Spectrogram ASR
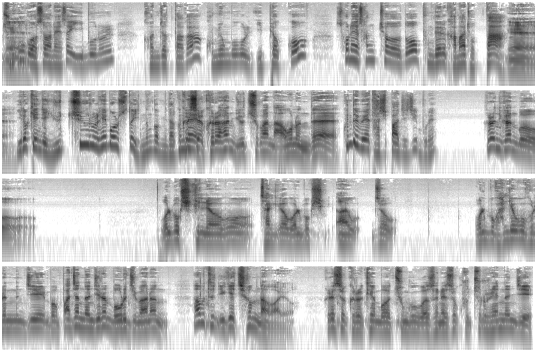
중국 네. 어선에서 이분을 건졌다가 구명복을 입혔고 손에 상처도 붕대를 감아줬다. 예. 이렇게 이제 유추를 해볼 수도 있는 겁니다. 근데 글쎄요, 그러한 유추가 나오는데 근데 왜 다시 빠지지 물에? 그러니까 뭐 월복 시키려고 자기가 월복 시, 아, 저 월복 하려고 그랬는지 뭐 빠졌는지는 모르지만은 아무튼 이게 처음 나와요. 그래서 그렇게 뭐 중국 어선에서 구출을 했는지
